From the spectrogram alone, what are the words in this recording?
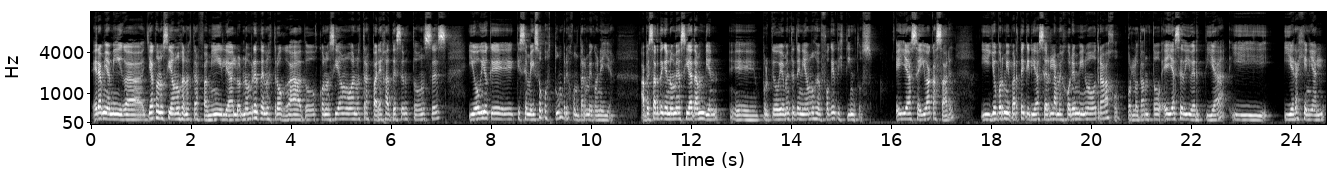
era mi amiga, ya conocíamos a nuestras familias, los nombres de nuestros gatos, conocíamos a nuestras parejas de ese entonces y obvio que, se me hizo costumbre juntarme con ella, a pesar de que no me hacía tan bien, eh, porque obviamente teníamos enfoques distintos. Ella se iba a casar y yo por mi parte quería ser la mejor en mi nuevo trabajo, por lo tanto ella se divertía y, y era genial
